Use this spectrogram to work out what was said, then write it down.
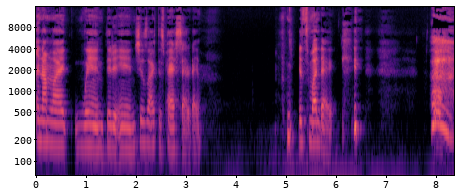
And I'm like, when did it end? She was like, this past Saturday. it's Monday.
